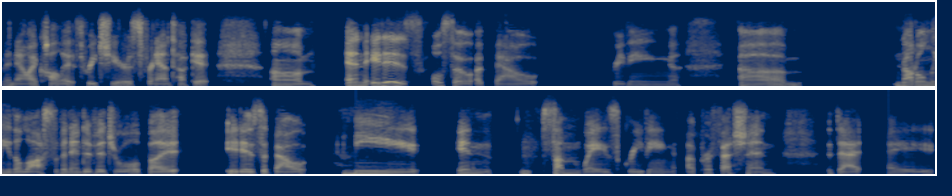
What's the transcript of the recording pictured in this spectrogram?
and now I call it Three Cheers for Nantucket. Um, and it is also about grieving um, not only the loss of an individual, but it is about me in some ways grieving a profession that I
